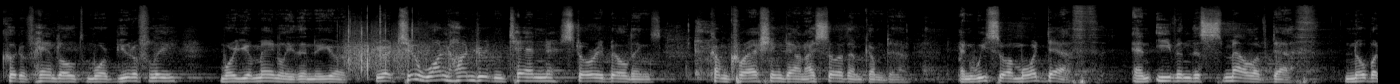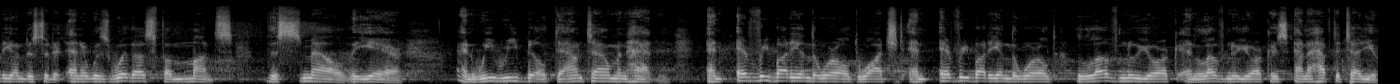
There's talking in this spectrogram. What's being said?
could have handled more beautifully, more humanely than New York. You had two 110 story buildings come crashing down. I saw them come down. And we saw more death and even the smell of death. Nobody understood it. And it was with us for months the smell, the air. And we rebuilt downtown Manhattan. And everybody in the world watched, and everybody in the world loved New York and loved New Yorkers. And I have to tell you,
